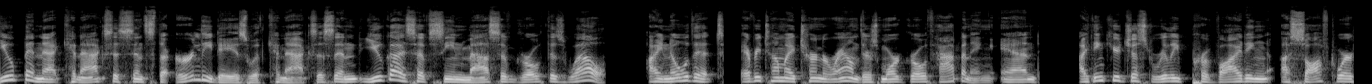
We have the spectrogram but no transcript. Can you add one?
You've been at Kinaxis since the early days with Kinaxis, and you guys have seen massive growth as well. I know that every time I turn around, there's more growth happening. And I think you're just really providing a software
